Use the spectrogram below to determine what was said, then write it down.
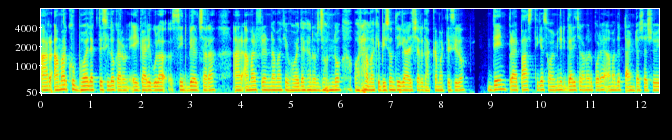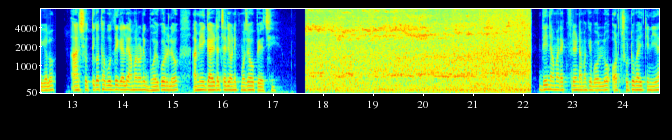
আর আমার খুব ভয় লাগতেছিল কারণ এই গাড়িগুলা সিট বেল্ট ছাড়া। আর আমার ফ্রেন্ড আমাকে ভয় দেখানোর জন্য ওরা আমাকে পিছন থেকে আইসারে ধাক্কা মারতেছিল। দেন প্রায় পাঁচ থেকে ছয় মিনিট গাড়ি চালানোর পরে আমাদের টাইমটা শেষ হয়ে গেল। আর সত্যি কথা বলতে গেলে আমার অনেক ভয় করলেও আমি এই গাড়িটা চালিয়ে অনেক মজাও পেয়েছি। দেন আমার এক ফ্রেন্ড আমাকে বলল, ওর ছোট ভাইকে নিয়ে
